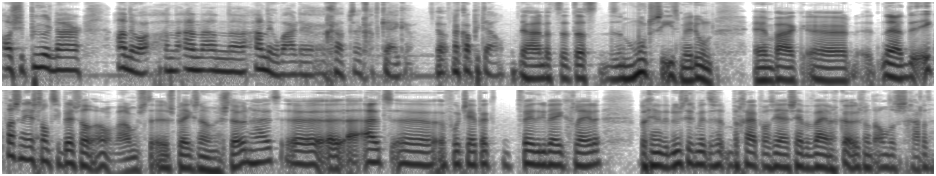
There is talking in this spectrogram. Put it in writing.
Als je puur naar aandeel, aan, aan, aan eh, aandeelwaarde gaat, eh, gaat kijken, Ja. naar kapitaal. Ja, en dat, dat, dat, daar moeten ze iets mee doen. En waar ik, eh, nou ja, ik was in eerste instantie best wel, oh, waarom eh, spreken ze nou hun steun uit, eh, uit voor JPEG twee, drie weken geleden? Begin ik het nu steeds meer te begrijpen als ja, ze hebben weinig keus, want anders gaat het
